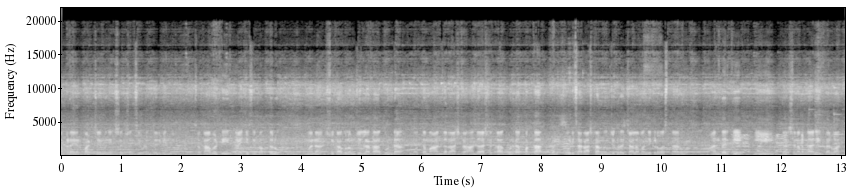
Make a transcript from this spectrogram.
అక్కడ ఏర్పాటు చేయమని ఇన్స్ట్రక్షన్స్ ఇవ్వడం జరిగింది. సో కాబట్టి దయచేసి భక్తులు మన శ్రీకాకుళం జిల్లా కాకుండా మొత్తం ఆంధ్ర రాష్ట్ర ఆంధ్ర రాష్ట్ర కాకుండా పక్క ఒడిశా రాష్ట్రం నుంచి కూడా చాలామంది ఇక్కడ వస్తారు. అందరికీ ఈ దర్శనం కానీ తర్వాత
